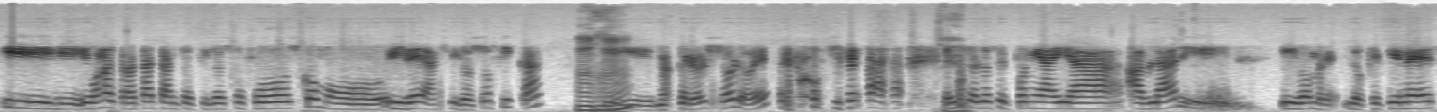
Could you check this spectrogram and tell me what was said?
Y, y, bueno, trata tanto filósofos como ideas filosóficas, y, pero él solo, ¿eh? o sea, él solo se pone ahí a hablar y, y hombre, lo que tiene es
